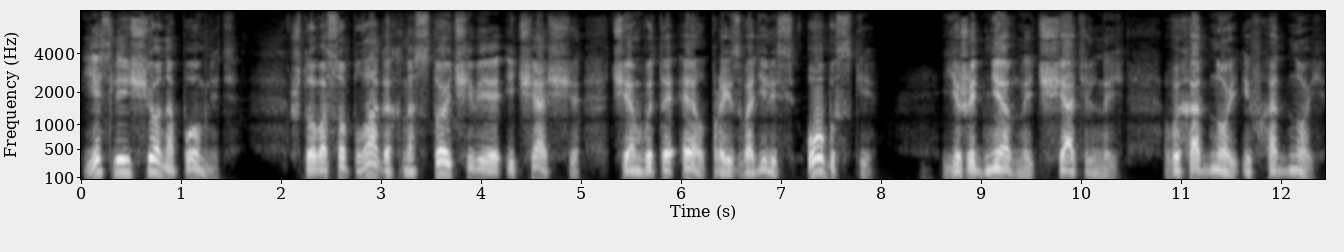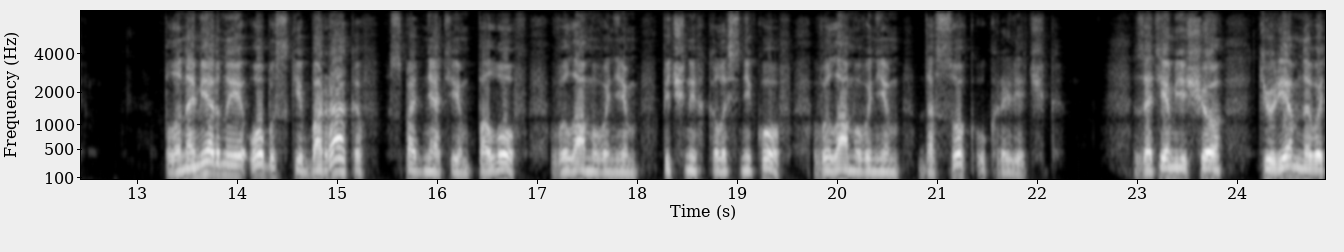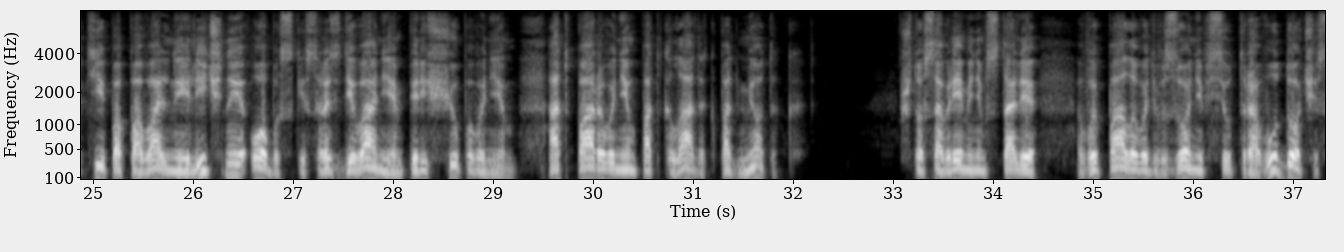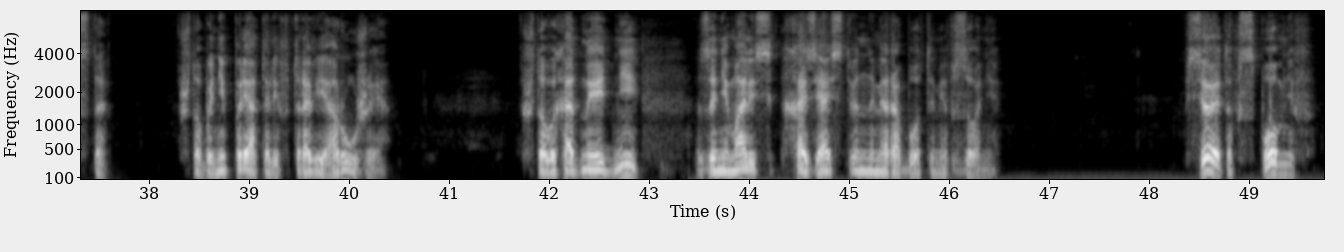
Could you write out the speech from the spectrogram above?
Если еще напомнить, что в осоплагах настойчивее и чаще, чем в ИТЛ, производились обыски, ежедневный, тщательный, выходной и входной, планомерные обыски бараков с поднятием полов, выламыванием печных колосников, выламыванием досок у крылечек. Затем еще тюремного типа повальные личные обыски с раздеванием, перещупыванием, отпарыванием подкладок, подметок, что со временем стали выпалывать в зоне всю траву дочисто, чтобы не прятали в траве оружие, что выходные дни занимались хозяйственными работами в зоне. Все это вспомнив,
